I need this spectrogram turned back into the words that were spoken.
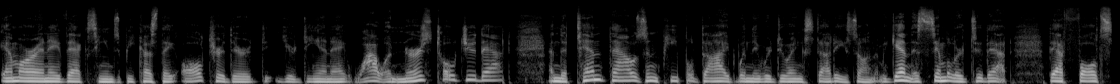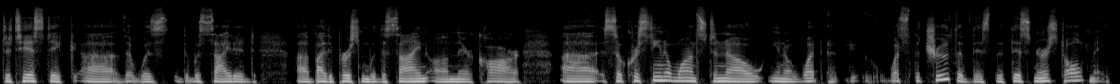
mRNA vaccines because they alter their your DNA. Wow, a nurse told you that, and the ten thousand people died when they were doing studies on them. Again, it's similar to that that false statistic uh, that was that was cited uh, by the person with the sign on their car. Uh, so Christina wants to know, you know, what what's the truth of this that this nurse told me.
